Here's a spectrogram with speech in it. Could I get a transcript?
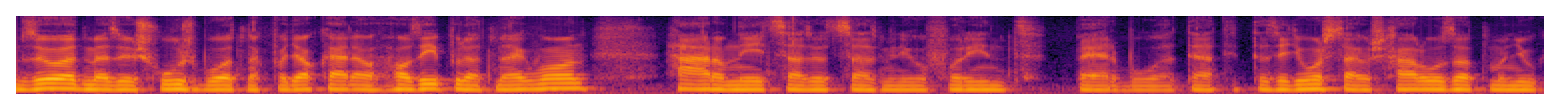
zöldmezős húsboltnak, vagy akár ha az épület megvan, 3-400-500 millió forint per bolt. Tehát itt ez egy országos hálózat, mondjuk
